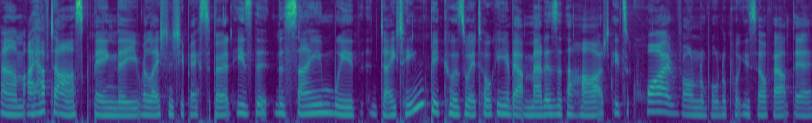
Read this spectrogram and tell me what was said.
Yeah. Um, I have to ask, being the relationship expert, is that the same with dating? Because we're talking about matters of the heart. It's quite vulnerable to put yourself out there,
